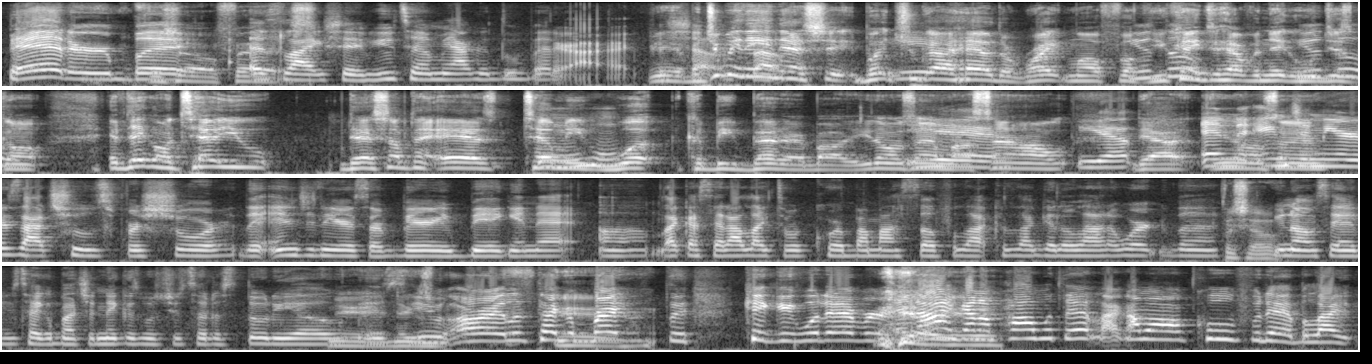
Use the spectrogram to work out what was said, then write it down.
better, but sure, it's like shit. If you tell me I can do better, all right. For Yeah, sure. but you needing So, that shit. But you gotta have the right motherfucker. You, You can't just have a nigga who You just gonna if they gonna tell you that something as tell me what could be better about it. You know what I'm saying? My sound. Yep. that- and the engineers I choose for sure. The engineers are very big in that. Um, like I said, I like to record by myself a lot because I get a lot of work done. For sure. You know what I'm saying? If you take a bunch of niggas with you to the studio, Yeah, it's niggas- you. All right, let's take yeah. a break, to kick it, whatever. And Yeah, I ain't got no problem with that. Like I'm all cool for that. But like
